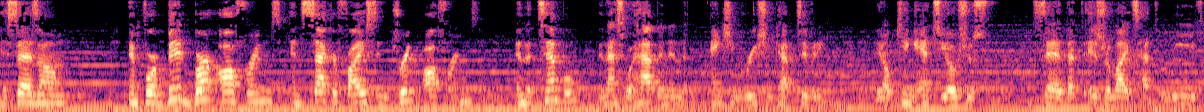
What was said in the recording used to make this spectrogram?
It says, um, and forbid burnt offerings and sacrifice and drink offerings in the temple, and that's what happened in the ancient Grecian captivity. You know, King Antiochus said that the Israelites had to leave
